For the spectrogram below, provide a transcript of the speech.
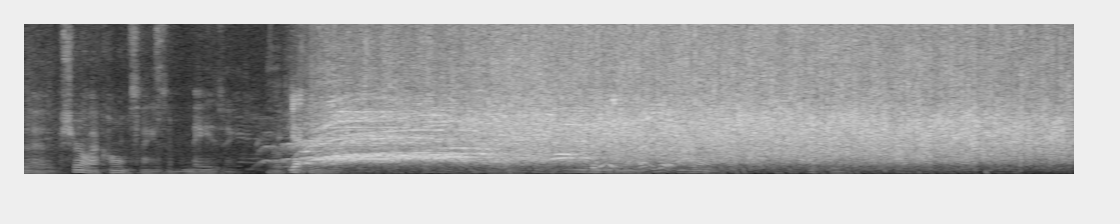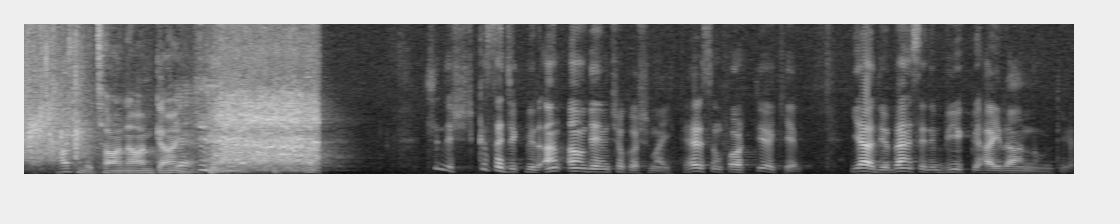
The Sherlock Holmes thing is amazing. I can retire now. I'm going. Şimdi şu kısacık bir an ama benim çok hoşuma gitti. Harrison Ford diyor ki, ya diyor ben senin büyük bir hayranım diyor.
